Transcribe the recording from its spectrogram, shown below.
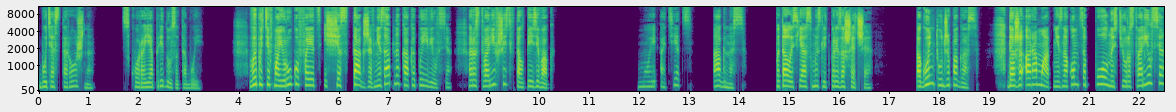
Будь осторожна. Скоро я приду за тобой. Выпустив мою руку, Фейтс исчез так же внезапно, как и появился, растворившись в толпе зевак. Мой отец, Агнес. Пыталась я осмыслить произошедшее. Огонь тут же погас. Даже аромат незнакомца полностью растворился,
